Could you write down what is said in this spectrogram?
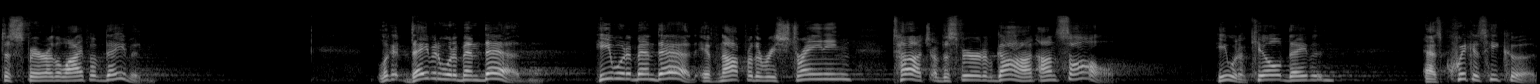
to spare the life of David. Look at David would have been dead. He would have been dead if not for the restraining touch of the Spirit of God on Saul. He would have killed David as quick as he could.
